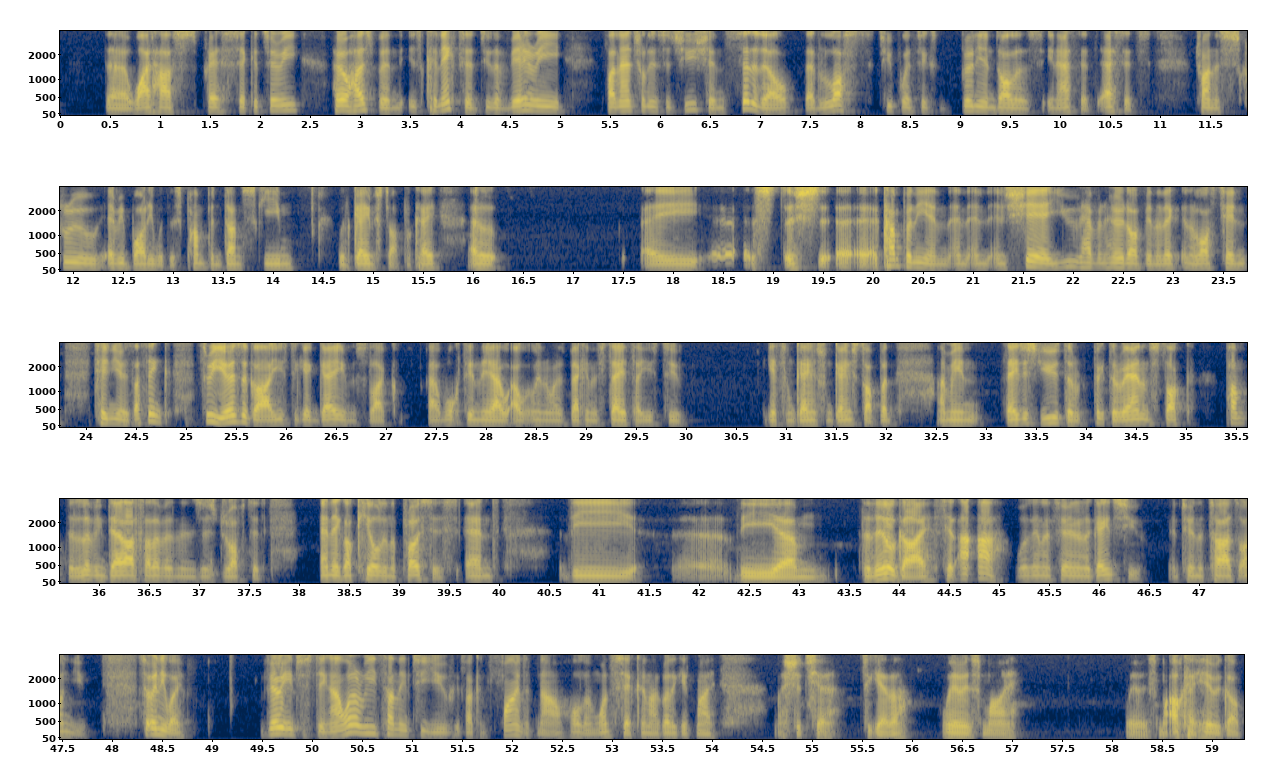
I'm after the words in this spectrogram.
the White House press secretary. Her husband is connected to the very financial institution Citadel that lost 2.6 billion dollars in assets, assets trying to screw everybody with this pump and dump scheme with GameStop. Okay, uh, a, a, a, company and, and, and share you haven't heard of in the in the last 10, 10 years. I think three years ago I used to get games like I walked in there I, I, when I was back in the states. I used to get some games from GameStop, but I mean they just used the picked a random stock, pumped the living daylights out of it, and then just dropped it, and they got killed in the process. And the uh, the um, the little guy said, "Uh, uh-uh, uh, we are going to turn it against you and turn the tides on you." So anyway, very interesting. I want to read something to you if I can find it now. Hold on one second. I've got to get my my shit here together. Where is my where is my okay? Here we go.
